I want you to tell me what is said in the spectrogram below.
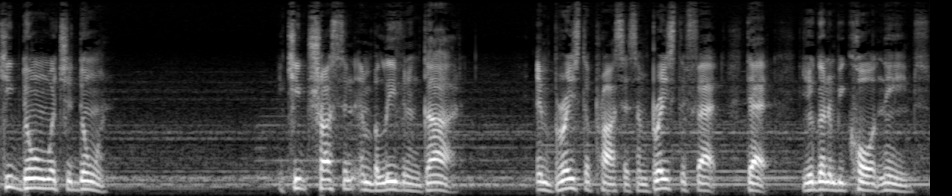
Keep doing what you're doing. And keep trusting and believing in God. Embrace the process. Embrace the fact that you're going to be called names.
